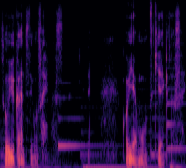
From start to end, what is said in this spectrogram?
そういう感じでございます。今夜もお付き合いください。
